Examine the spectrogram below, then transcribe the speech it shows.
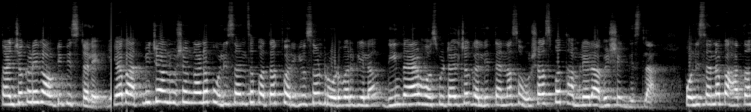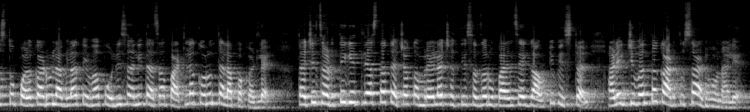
त्यांच्याकडे गावठी पिस्टल आहे या बातमीच्या अनुषंगानं पोलिसांचं पथक फर्ग्युसन रोडवर गेलं. दीनदयाळ हॉस्पिटलच्या गल्लीत त्यांना संशयास्पद थांबलेला अभिषेक दिसला. पोलिसांना पाहताच तो पळ काढू लागला तेव्हा पोलिसांनी त्याचा पाठलाग करून त्याला पकडलाय. त्याची झडती घेतली असता त्याच्या कमरेला छत्तीस हजार रुपयांचे एक गावठी पिस्टल आणि एक जिवंत काडतुसं आढळून आले.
